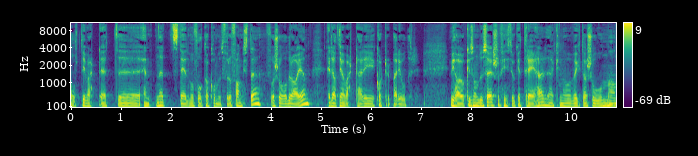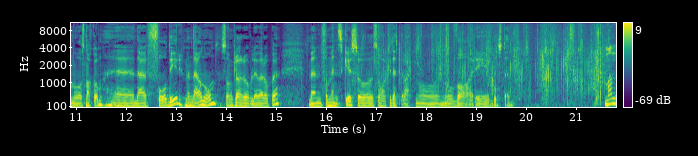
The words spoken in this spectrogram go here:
alltid vært et, enten et sted hvor folk har kommet for å fangste, for så å dra igjen, eller at de har vært her i kortere perioder. Vi har jo ikke, som du ser, så finnes det jo ikke et tre her. Det er ikke noe vegetasjon av noe å snakke om. Det er få dyr, men det er jo noen som klarer å overleve her oppe. Men for mennesker så, så har ikke dette vært noe, noe varig bosted. Man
